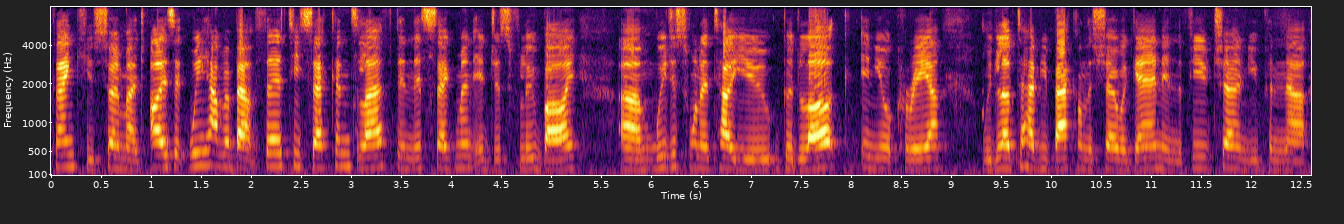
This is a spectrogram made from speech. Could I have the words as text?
Thank you so much. Isaac, we have about 30 seconds left in this segment. It just flew by. Um, we just want to tell you good luck in your career. We'd love to have you back on the show again in the future, and you can uh,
